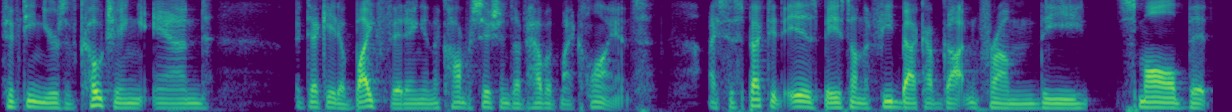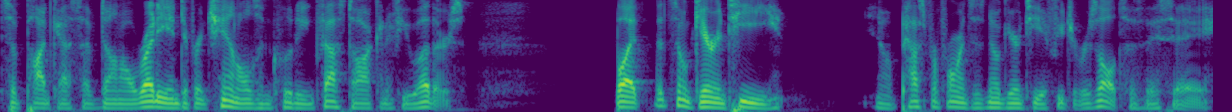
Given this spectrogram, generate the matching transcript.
15 years of coaching and a decade of bike fitting and the conversations I've had with my clients. I suspect it is based on the feedback I've gotten from the small bits of podcasts I've done already in different channels, including Fast Talk and a few others. But that's no guarantee. You know, past performance is no guarantee of future results, as they say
